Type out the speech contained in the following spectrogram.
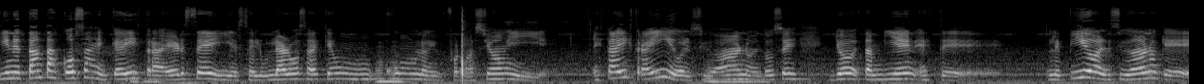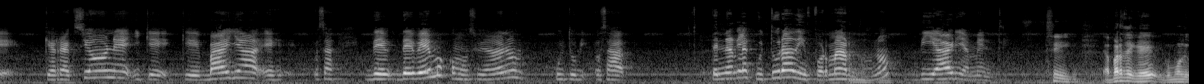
tiene tantas cosas en que distraerse y el celular, vos sabes que es un cúmulo de información y está distraído el ciudadano. Entonces yo también este, le pido al ciudadano que, reaccione y que, que vaya, eh, o sea, debemos como ciudadanos o sea, tener la cultura de informarnos, ¿no? Diariamente. Sí, aparte que, como le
